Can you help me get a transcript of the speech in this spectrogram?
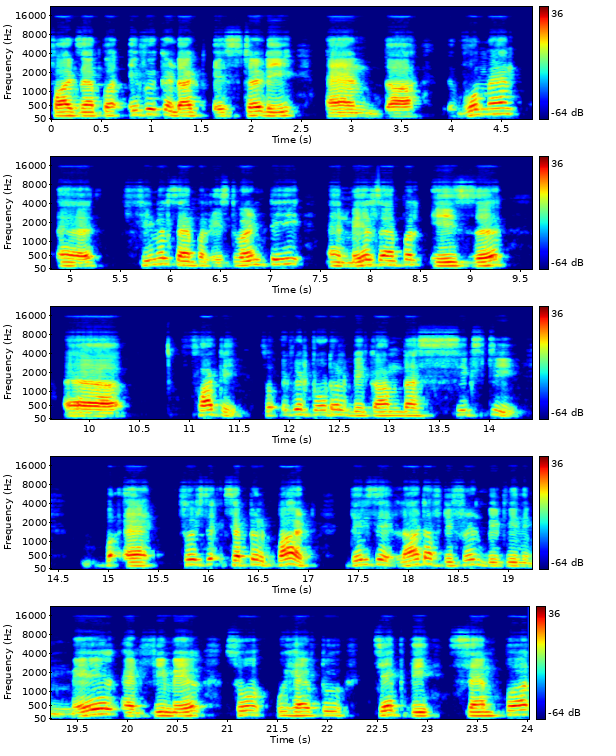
for example, if we conduct a study and the woman uh, female sample is 20 and male sample is uh, uh, 40, so it will total become the 60. Uh, so it's acceptable, but there is a lot of difference between the male and female. So we have to check the sample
